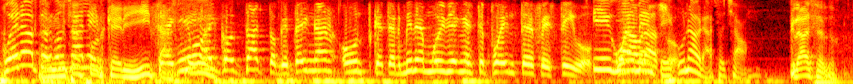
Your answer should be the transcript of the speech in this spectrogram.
Bueno, doctor Hay muchas González. porqueritas. Seguimos en contacto, que tengan un, que terminen muy bien este puente festivo. Igualmente. Un abrazo. Un abrazo, chao. Gracias, doctor.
